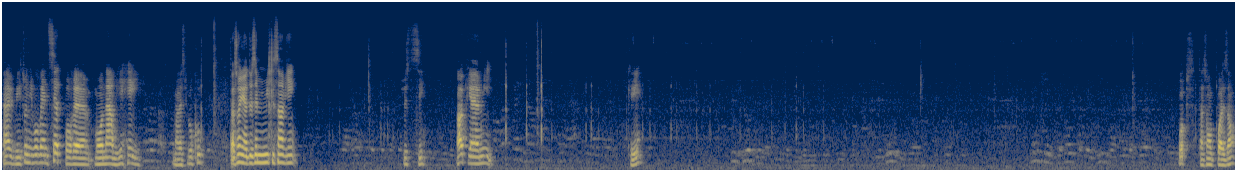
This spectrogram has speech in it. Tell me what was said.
Ah, bientôt niveau 27 pour euh, mon arme. Yeah, hey! Il m'en reste beaucoup. Attention, il y a un deuxième ennemi qui s'en vient. Juste ici. Ah, puis il y a un ami. Ok. Oups, attention au poison.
